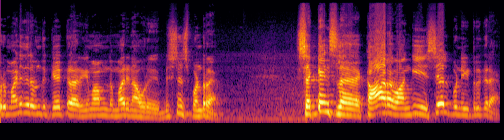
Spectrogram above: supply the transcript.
ஒரு மனிதர் வந்து கேட்குறாரு இமாம் இந்த மாதிரி நான் ஒரு பிஸ்னஸ் பண்ணுறேன் செகண்ட்ஸில் காரை வாங்கி சேல் பண்ணிக்கிட்டு இருக்கிறேன்.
